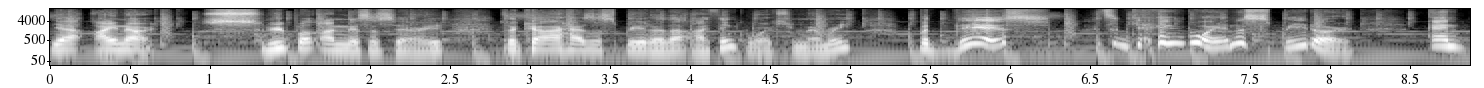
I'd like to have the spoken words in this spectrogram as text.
Yeah, I know. Super unnecessary. The car has a speedo that I think works from memory, but this, it's a Game Boy and a speedo. And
